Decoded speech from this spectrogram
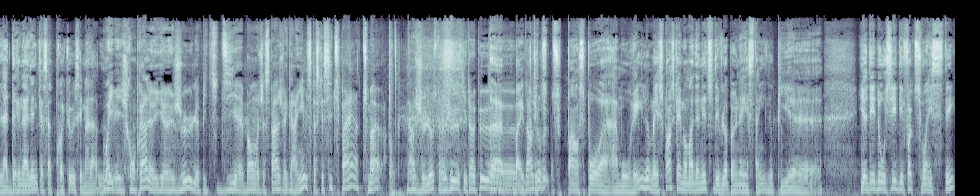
l'adrénaline que ça te procure, c'est malade. là. oui, mais je comprends. Il y a un jeu, là, puis tu dis euh, bon, j'espère que je vais gagner, mais c'est parce que si tu perds, tu meurs. Dans ce jeu-là, c'est un jeu qui est un peu euh, Euh, ben, dangereux. tu, tu penses pas à, à mourir, là, mais je pense qu'à un moment donné, tu développes un instinct. Là, puis, euh, Il y a des dossiers, des fois, que tu vas insister,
